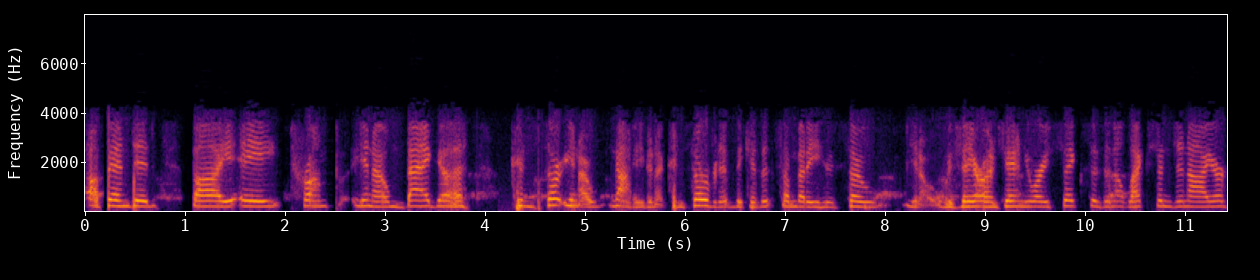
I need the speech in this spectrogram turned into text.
upended by a Trump you know MAGA conser- you know, not even a conservative because it's somebody who's so, you know, was there on January 6th as an election denier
